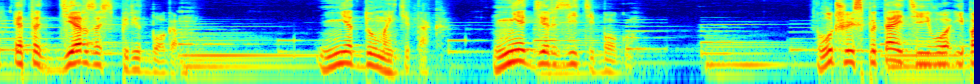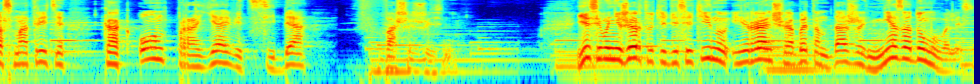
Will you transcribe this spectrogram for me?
– это дерзость перед Богом. Не думайте так. Не дерзите Богу. Лучше испытайте Его и посмотрите, как Он проявит себя в вашей жизни. Если вы не жертвуете десятину и раньше об этом даже не задумывались,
